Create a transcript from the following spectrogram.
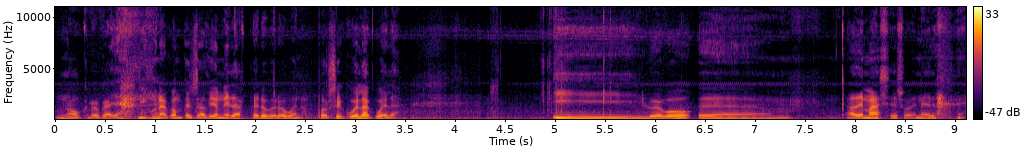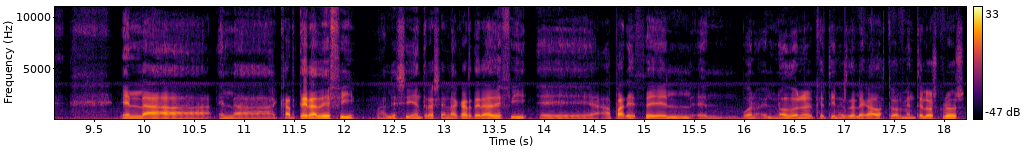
No creo que haya ninguna compensación ni la espero, pero bueno, por si cuela, cuela. Y luego, eh, además, eso, en el, en la, en la cartera DeFi, ¿vale? Si entras en la cartera DeFi, eh, aparece el, bueno, el nodo en el que tienes delegado actualmente los cross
